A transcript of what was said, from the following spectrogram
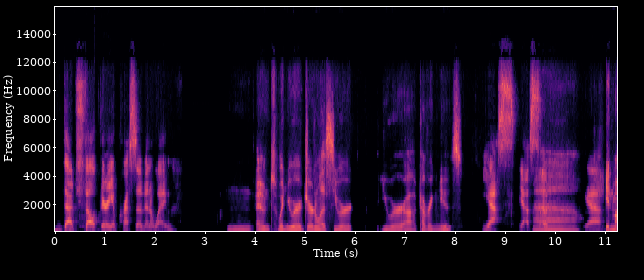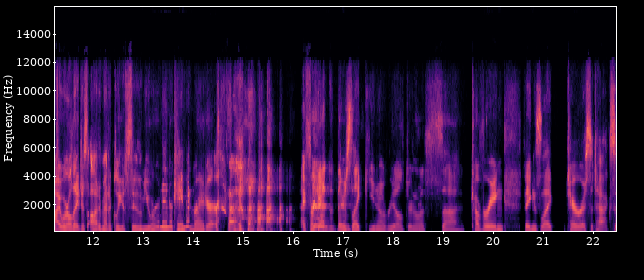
that felt very oppressive in a way. Mm, and when you were a journalist, you were you were uh, covering news. Yes. Yes. Wow. Uh, yeah. In my world, I just automatically assume you were an entertainment writer. I forget that there's like you know real journalists uh, covering things like terrorist attacks.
